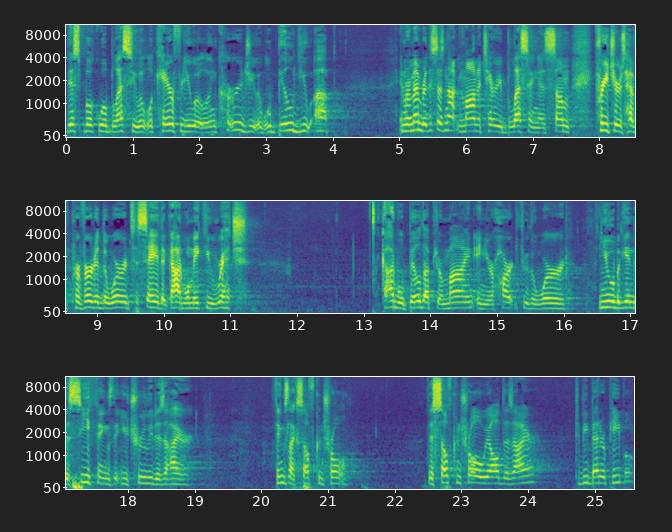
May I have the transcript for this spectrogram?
This book will bless you, it will care for you, it will encourage you, it will build you up. And remember, this is not monetary blessing, as some preachers have perverted the word to say that God will make you rich. God will build up your mind and your heart through the word, and you will begin to see things that you truly desire. Things like self control this self control we all desire to be better people,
